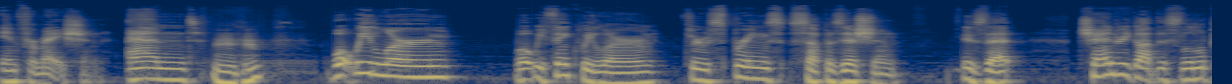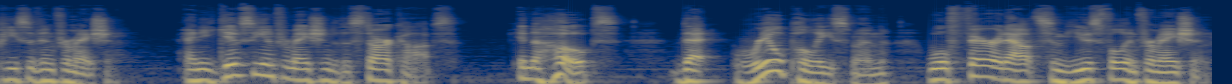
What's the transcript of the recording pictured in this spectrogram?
information, and what we learn, what we think we learn through Spring's supposition, is that Chandri got this little piece of information, and he gives the information to the Star Cops in the hopes that real policemen will ferret out some useful information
